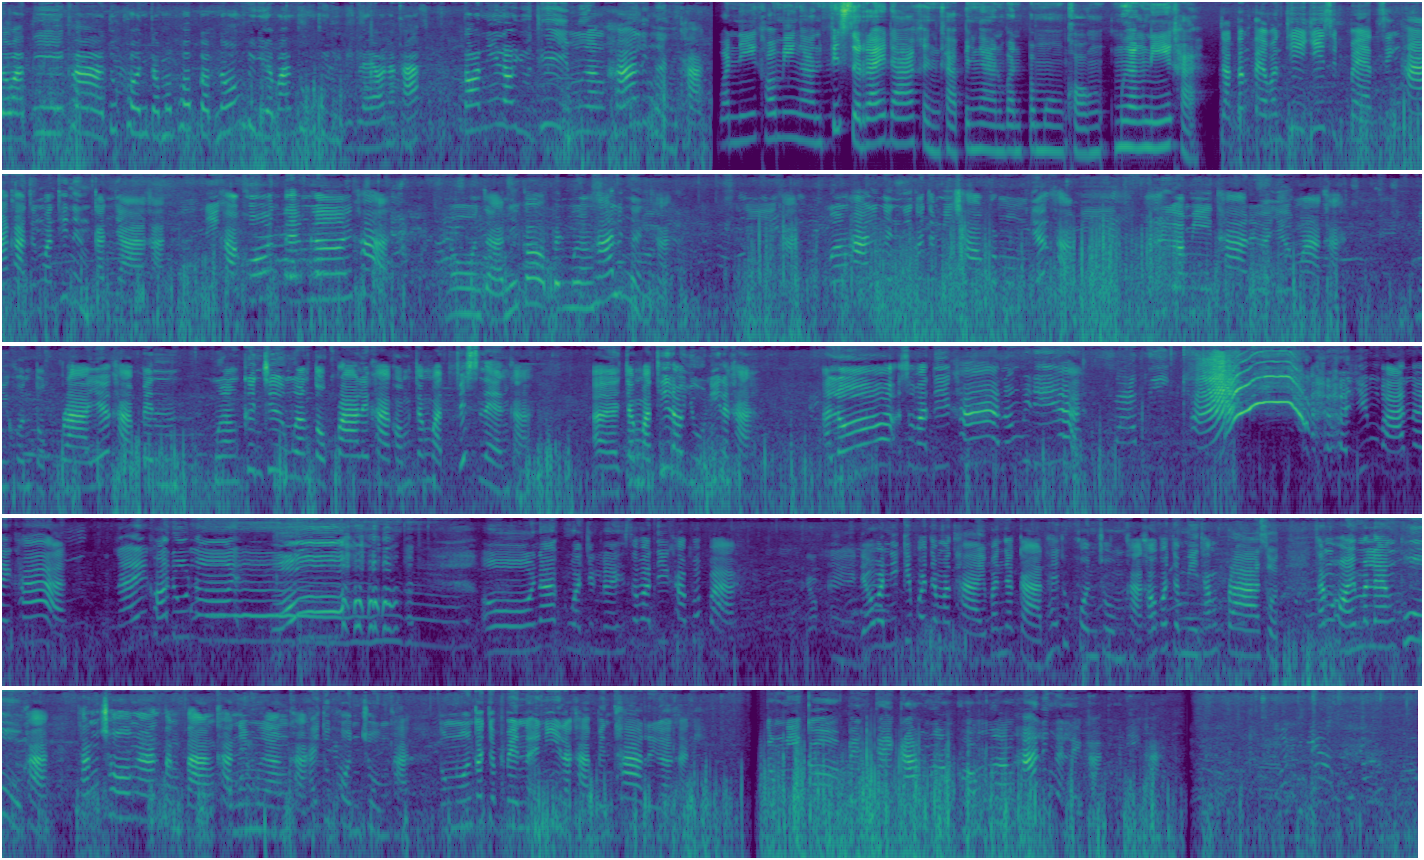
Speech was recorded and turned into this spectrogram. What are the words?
สวัสดีค่ะ ทุกคนกลับมาพบกับน้องวิเดียบ้านทุ่งทิวลิปอีกแล้วนะคะ ตอนนี้เราอยู่ที่เมืองฮาลิเงินค่ะ วันนี้เขามีงานฟิสไรดาเขินค่ะ เป็นงานวันประมงของเมืองนี้ค่ะ จัดตั้งแต่วันที่ 28 สิงหาค่ะ ถึงวันที่ 1 กันยาค่ะ นี่ค่ะโคนเต็มเลยค่ะ โนนจ้ะนี่ก็เป็นเมืองฮาลิเงินค่ะนี่ค่ะ เมืองฮาลิเงินนี้ก็จะมีชาวประมงเยอะค่ะมีเรือมีท่าเรือเยอะมากค่ะ มีคนตกปลาเยอะค่ะ เป็นเมืองขึ้นชื่อเมืองตกปลาเลยค่ะ ของจังหวัดฟิสแลนด์ค่ะเอ่อจังหวัดที่เราอยู่นี่แหละค่ะฮัลโหลสวัสดีค่ะ น้องวิเดียสวัสดีค่ะ ยิ้มหวานหน่อยค่ะ ไหนขอดูหน่อย โอ้โอ้น่ากลัวจังเลย สวัสดีค่ะป้าป่าเออเดี๋ยววันนี้กิ๊บก็จะมาถ่ายบรรยากาศให้ทุกคนชมค่ะ เขาก็จะมีทั้งปลาสด ทั้งหอยแมลงภู่ค่ะ ทั้งโชว์งานต่างๆ ค่ะในเมืองค่ะ ให้ทุกคนชมค่ะ ตรงโน้นก็จะเป็นไอ้นี่แหละค่ะ เป็นท่าเรือค่ะนี่ตรงนี้ก็เป็นใจกลางเมืองของเมืองฮาลิงเงินเลยค่ะ ตรงนี้ค่ะ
